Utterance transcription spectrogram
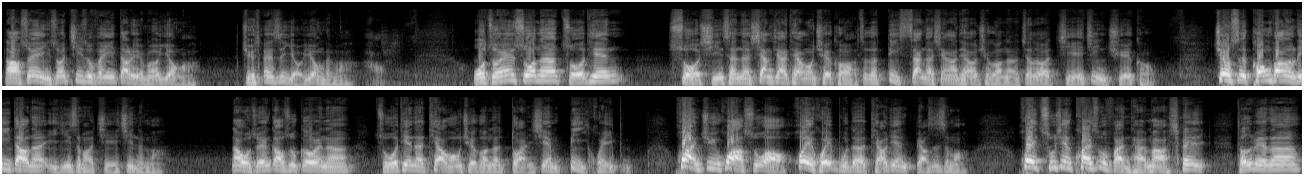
啊，所以你说技术分析到底有没有用啊？绝对是有用的嘛。好，我昨天说呢，昨天。所形成的向下跳空缺口，这个第三个向下跳空缺口呢，叫做捷径缺口，就是空方的力道呢已经什么捷径了嘛？那我昨天告诉各位呢，昨天的跳空缺口呢，短线必回补。换句话说哦，会回补的条件表示什么？会出现快速反弹嘛？所以，投资人呢，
